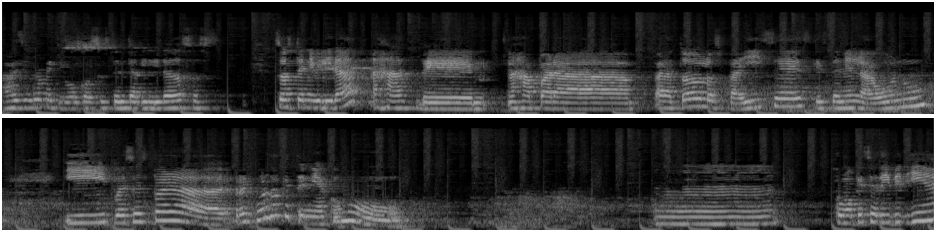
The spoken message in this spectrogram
ay, siempre me equivoco, sustentabilidad o sostenibilidad, ajá, de, ajá, para, para todos los países que estén en la ONU. Y pues es para, recuerdo que tenía como, mm, como que se dividía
